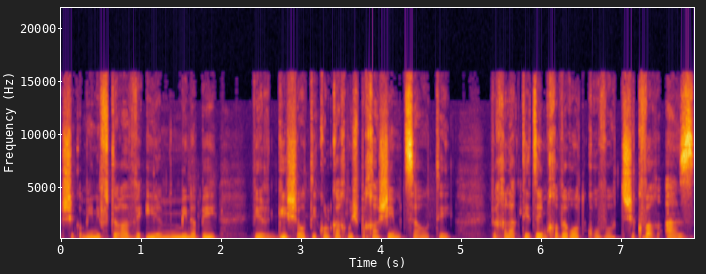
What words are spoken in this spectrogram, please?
שגם היא נפטרה, והיא האמינה בי, והרגישה אותי כל כך משפחה שאימצה אותי, וחלקתי את זה עם חברות קרובות, שכבר אז,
